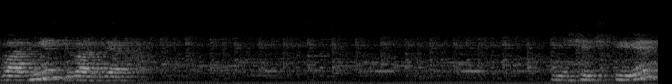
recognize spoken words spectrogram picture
Два вниз, два вверх. Еще четыре.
